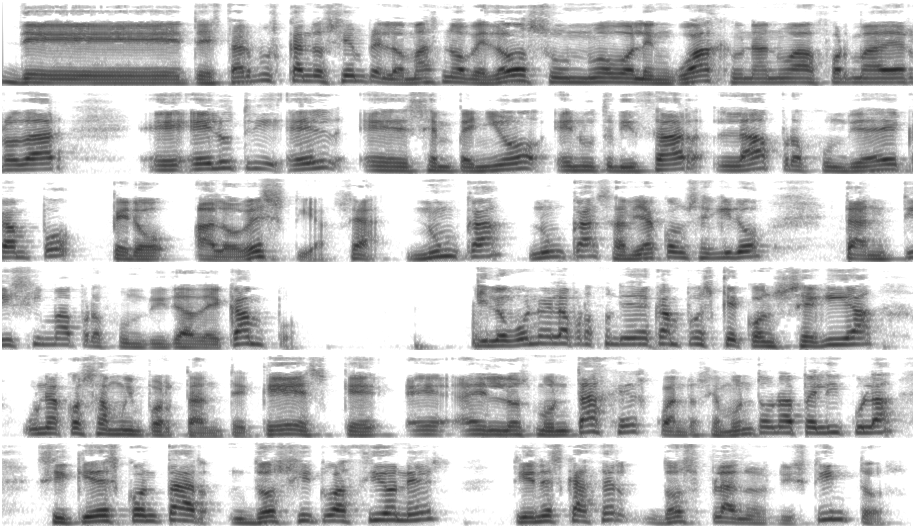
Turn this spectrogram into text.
de, estar buscando siempre lo más novedoso, un nuevo lenguaje, una nueva forma de rodar, eh, él, eh, se empeñó en utilizar la profundidad de campo, pero a lo bestia. O sea, nunca, nunca se había conseguido tantísima profundidad de campo. Y lo bueno de la profundidad de campo es que conseguía una cosa muy importante, que es que eh, en los montajes, cuando se monta una película, si quieres contar dos situaciones, tienes que hacer dos planos distintos.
